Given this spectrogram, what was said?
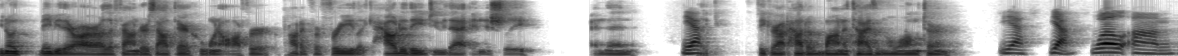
you know maybe there are other founders out there who want to offer a product for free like how do they do that initially? And then yeah. like figure out how to monetize in the long term. Yeah yeah. Well um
